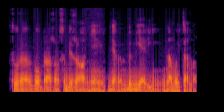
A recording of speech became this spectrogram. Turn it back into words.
które wyobrażam sobie, że oni, nie wiem, by mieli na mój temat.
